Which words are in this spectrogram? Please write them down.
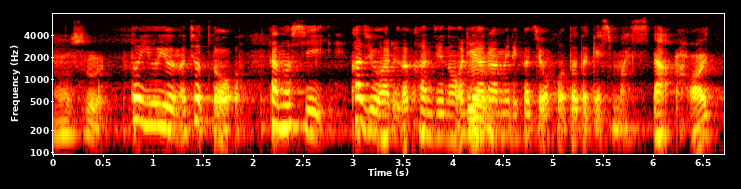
面白い。というようなちょっと楽しいカジュアルな感じのリアルアメリカ情報をお届けしました、はい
